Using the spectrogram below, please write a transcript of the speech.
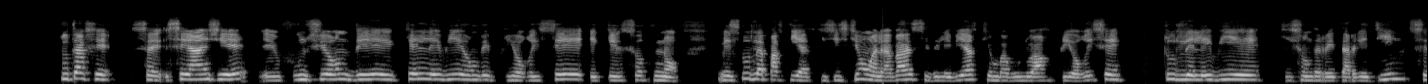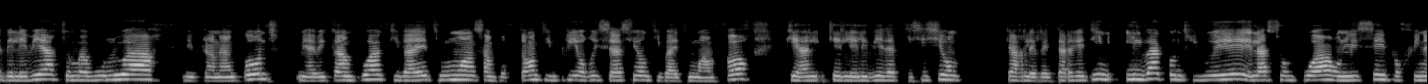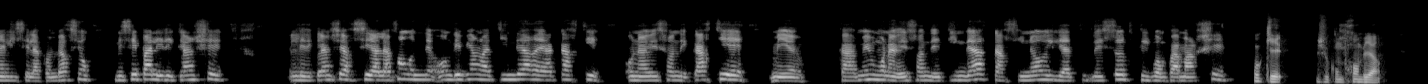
Tout à fait. C'est un jet en fonction de quel levier on veut prioriser et quels autres non. Mais toute la partie acquisition, à la base, c'est des leviers qu'on va vouloir prioriser. Tous les leviers qui sont de retargeting, c'est des leviers qu'on va vouloir les prendre en compte, mais avec un poids qui va être moins important, une priorisation qui va être moins forte que, que les leviers d'acquisition, car le retargeting, il va contribuer, et là, son poids, on le sait, pour finaliser la conversion, mais ce n'est pas les déclencher. Les déclencheurs, si à la fin, on, devient à Tinder et à Cartier, on a besoin de Cartier, mais quand même, on a besoin de Tinder, car sinon, il y a toutes les autres qui ne vont pas marcher. Ok, je comprends bien.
